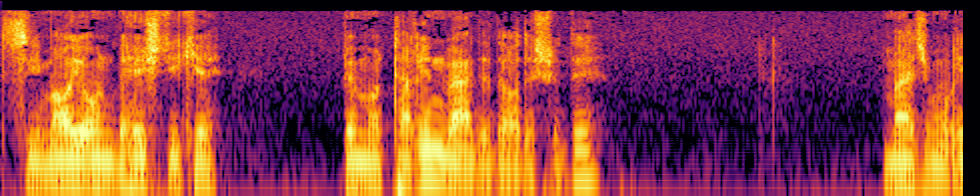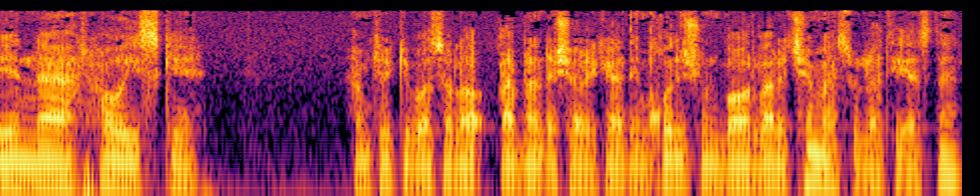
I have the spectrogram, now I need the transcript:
سیمای اون بهشتی که به متقین وعده داده شده مجموعه نهرهایی است که همطور که با سالا قبلا اشاره کردیم خودشون بارور چه محصولاتی هستند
